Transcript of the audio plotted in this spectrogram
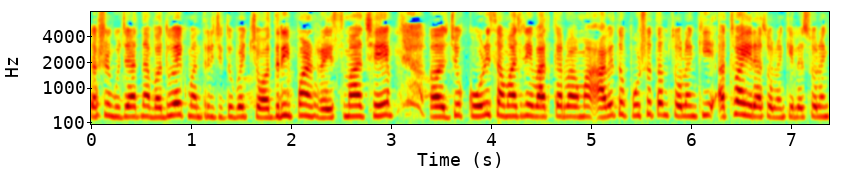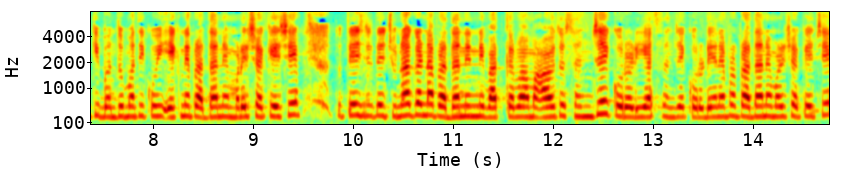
દક્ષિણ ગુજરાતના વધુ એક મંત્રી જીતુભાઈ ચૌધરી પણ રેસમાં છે. જો કોળી સમાજની વાત કરવામાં આવે તો પુરુષોત્તમ સોલંકી અથવા હીરા સોલંકી, એટલે સોલંકી બંધુમાંથી કોઈ એકને પ્રાધાન્ય મળી શકે છે. તો તે જ રીતે જુનાગઢના પ્રાધાન્યની વાત કરવામાં આવે તો સંજય કોરડિયા, સંજય કોરડિયાને પણ પ્રાધાન્ય મળી શકે છે.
